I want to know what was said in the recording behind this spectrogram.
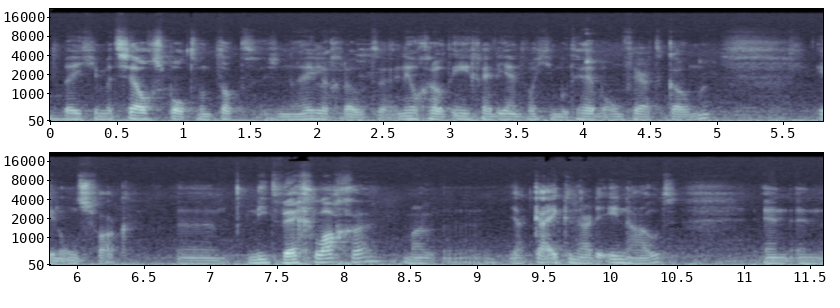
een beetje met zelfspot, want dat is een, hele grote, een heel groot ingrediënt wat je moet hebben om ver te komen in ons vak. Eh, niet weglachen, maar ja, kijken naar de inhoud. En en,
